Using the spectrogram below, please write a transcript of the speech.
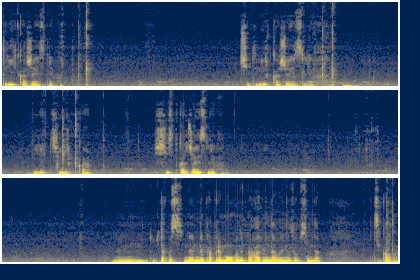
Трійка жезлів. Четвірка жезлів. П'ятірка. Шістка жезлів. Тут якось не, не про перемогу, не про гарні новини зовсім, да? Цікаво.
